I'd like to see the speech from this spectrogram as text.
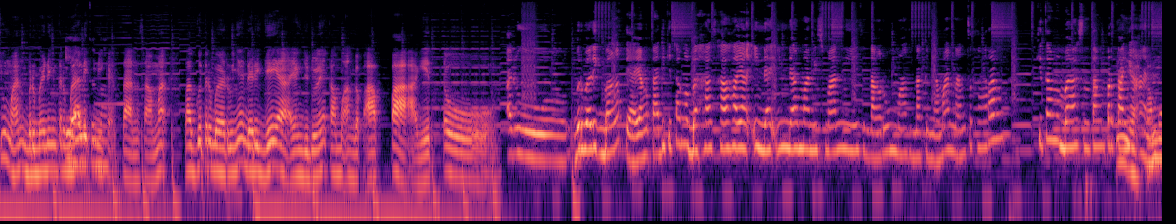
Cuman berbanding terbalik betul nih banget. Tan sama lagu terbarunya dari Gea yang judulnya Kamu Anggap Apa gitu. Aduh, berbalik banget ya. Yang tadi kita ngebahas hal-hal yang indah-indah, manis-manis tentang rumah, tentang kenyamanan. Sekarang kita membahas tentang pertanyaan. Iya, kamu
